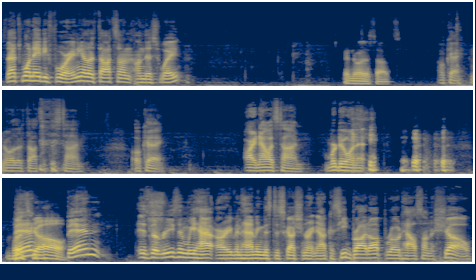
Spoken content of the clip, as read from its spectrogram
So that's one eighty-four. Any other thoughts on on this weight? I have no other thoughts. Okay, no other thoughts at this time. Okay. All right, now it's time. We're doing it. Let's go. Ben is the reason we ha- are even having this discussion right now because he brought up Roadhouse on a show.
